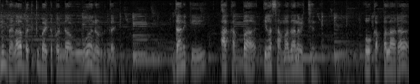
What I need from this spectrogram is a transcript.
నువ్వెలా బతికి బయటపడ్డావు? అని అడుగుతాయి. దానికి ఆ కప్ప ఇలా సమాధానం ఇచ్చింది. ఓ కప్పలారా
